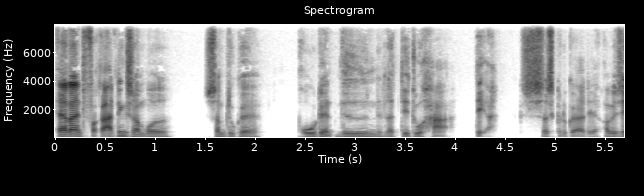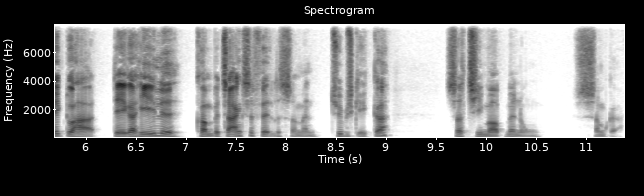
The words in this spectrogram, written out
Er der et forretningsområde, som du kan bruge den viden eller det, du har der, så skal du gøre det. Og hvis ikke du har dækker hele kompetencefeltet, som man typisk ikke gør, så team op med nogen, som gør.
